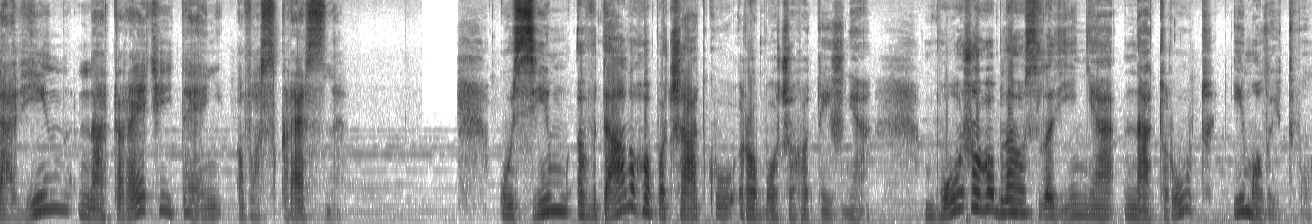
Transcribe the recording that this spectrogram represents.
та він на третій день воскресне. Усім вдалого початку робочого тижня, Божого благословіння на труд і молитву.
